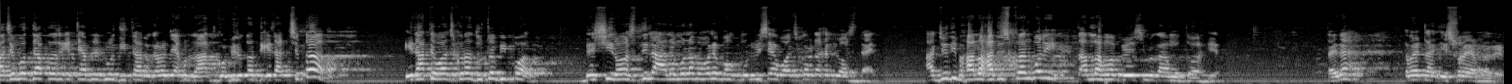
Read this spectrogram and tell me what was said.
মাঝে মধ্যে আপনাদেরকে ট্যাবলেটগুলো দিতে হবে, কারণ এখন রাত গভীরতার দিকে যাচ্ছে তো। এই রাতে ওয়াজ করা দুটো বিপদ, বেশি রস দিলে আলেমোলা বলে মৌলবি সাহেব ওয়াজ করাটা খালি রস দেয়। আর যদি ভালো হাদিস কোরআন বলি, তা আল্লাহ বেশি কামত আহিয়া তাই না? এবার একটা ঈশ্বরাই আপনাদের।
